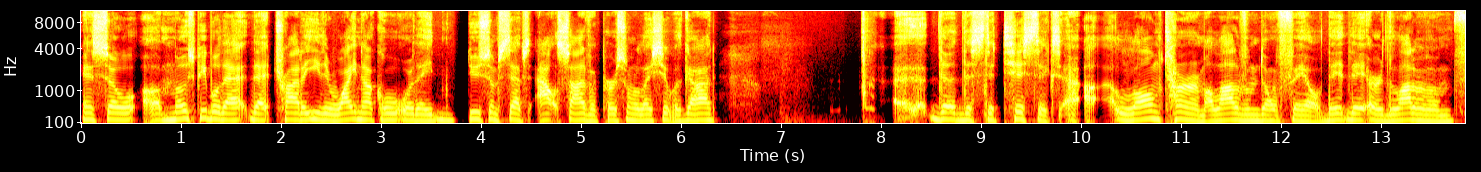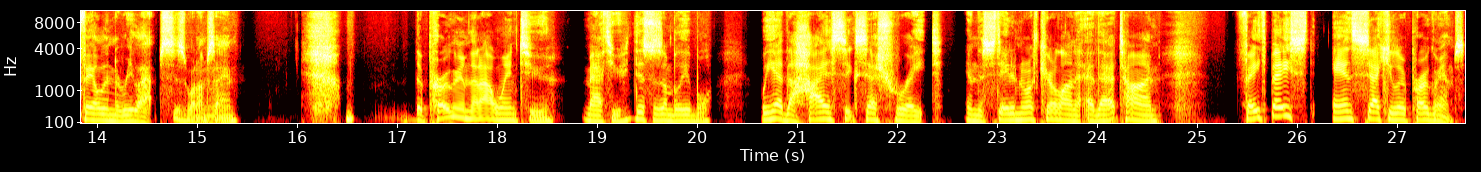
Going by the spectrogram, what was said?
And so, uh, most people that that try to either white knuckle or they do some steps outside of a personal relationship with God, the the statistics uh, uh, long term, a lot of them don't fail. They they or a lot of them fail into relapse. Is what I'm saying. The program that I went to, Matthew, this is unbelievable. We had the highest success rate in the state of North Carolina at that time, faith based and secular programs.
